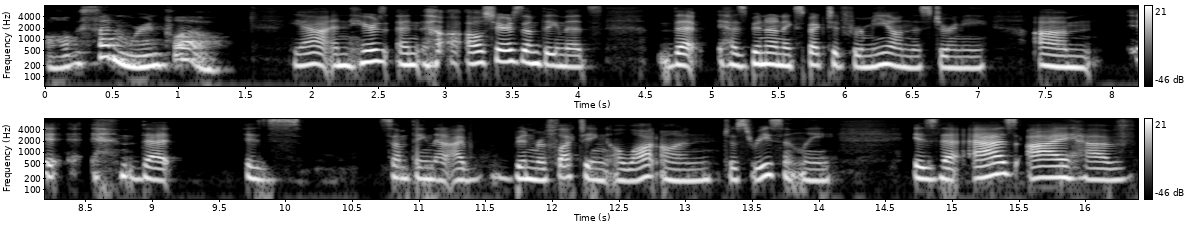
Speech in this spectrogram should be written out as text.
all of a sudden we're in flow. Yeah, and here's and I'll share something that's that has been unexpected for me on this journey. Um, it, that is something that I've been reflecting a lot on just recently is that as I have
